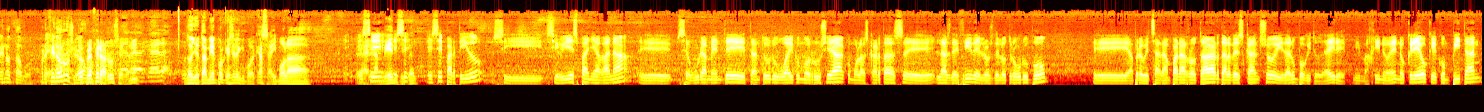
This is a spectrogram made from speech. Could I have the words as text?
en octavos. Prefiero Venga, Rusia. Yo vamos. prefiero a Rusia también. No, yo también porque es el equipo de casa y mola Ese, ese, ese partido, si, si hoy España gana, eh, seguramente tanto Uruguay como Rusia, como las cartas eh, las deciden los del otro grupo, eh, aprovecharán para rotar, dar descanso y dar un poquito de aire, me imagino. ¿eh? No creo que compitan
